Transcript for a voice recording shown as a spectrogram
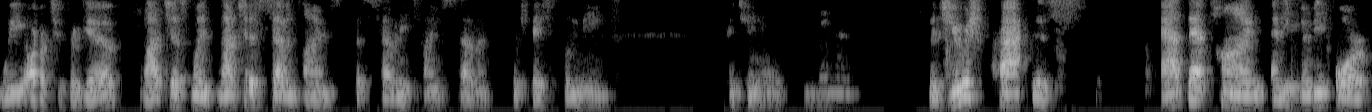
We are to forgive, not just when not just seven times, but 70 times seven, which basically means continually. Amen. The Jewish practice at that time and even before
